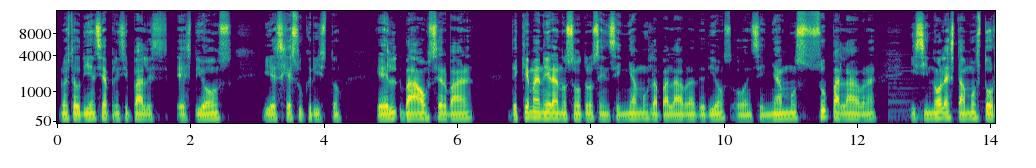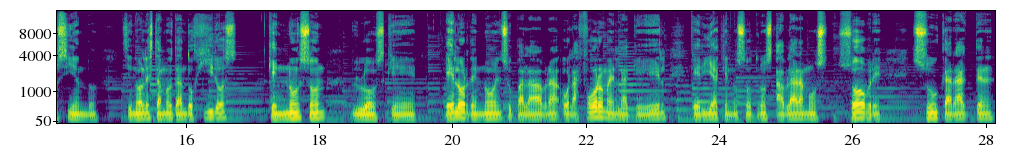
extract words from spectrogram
nuestra audiencia principal es, es Dios y es Jesucristo. Él va a observar de qué manera nosotros enseñamos la palabra de Dios o enseñamos su palabra y si no la estamos torciendo, si no le estamos dando giros que no son los que Él ordenó en su palabra o la forma en la que Él quería que nosotros habláramos sobre su carácter,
